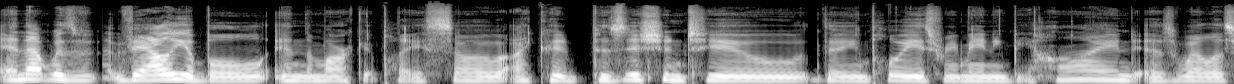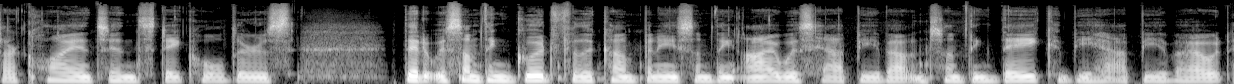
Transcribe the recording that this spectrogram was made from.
And that was valuable in the marketplace. So I could position to the employees remaining behind, as well as our clients and stakeholders, that it was something good for the company, something I was happy about, and something they could be happy about.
